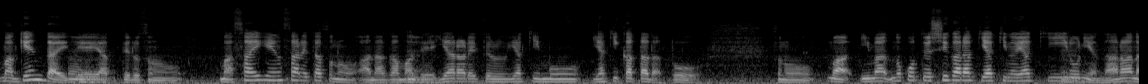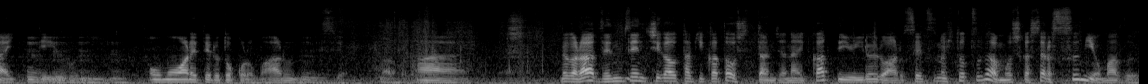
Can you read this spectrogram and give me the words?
まあ、現代でやってるその、まあ、再現されたその穴窯でやられてる焼きも焼き方だとその、まあ、今残ってる信楽焼きの焼き色にはならないっていうふうに思われてるところもあるんですよ、はい。だから全然違う炊き方をしてたんじゃないかっていういろいろある説の一つがもしかしたら炭をまず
